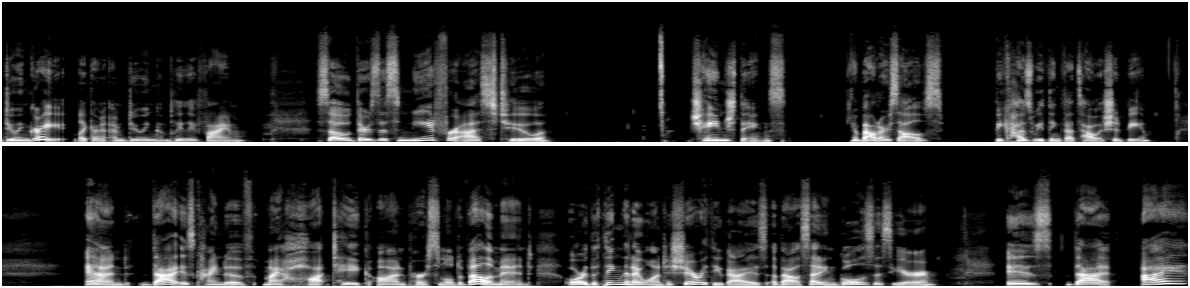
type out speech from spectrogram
doing great. Like I'm, I'm doing completely fine. So there's this need for us to change things about ourselves because we think that's how it should be. And that is kind of my hot take on personal development, or the thing that I want to share with you guys about setting goals this year is that I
